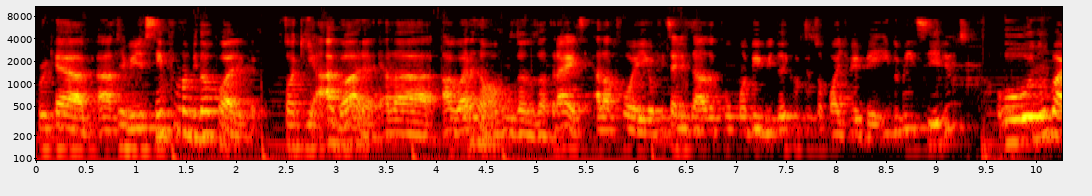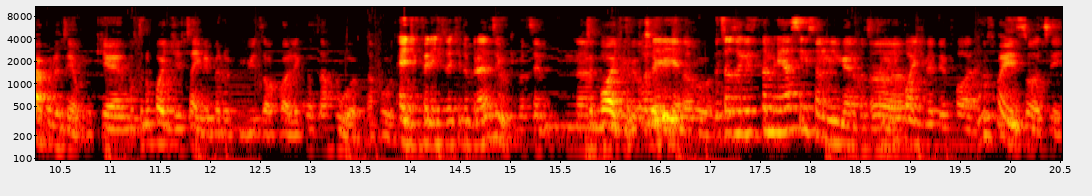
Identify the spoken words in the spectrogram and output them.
porque a, a cerveja sempre foi uma bebida alcoólica. Só que agora, ela. Agora não, alguns anos atrás, ela foi oficializada como uma bebida que você só pode beber em domicílios ou num bar, por exemplo. Que é, você não pode sair bebendo bebidas alcoólicas na rua, na Rússia. É diferente daqui do Brasil, que você não Você pode beber poderia. na rua. Nos Estados Unidos também é assim, se eu não me engano. Você também Ah. não pode beber fora. Alguns países são assim.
